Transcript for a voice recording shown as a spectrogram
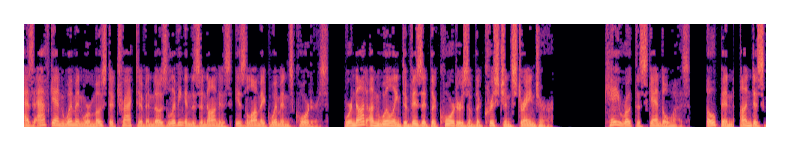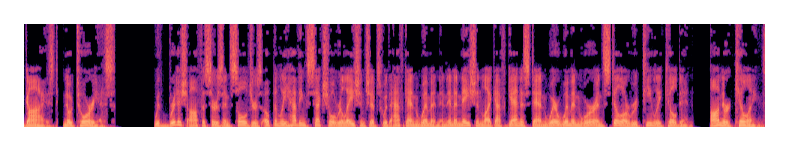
As Afghan women were most attractive and those living in the zenanas Islamic women's quarters, "...were not unwilling to visit the quarters of the Christian stranger." Kaye wrote the scandal was, "...open, undisguised, notorious." With British officers and soldiers openly having sexual relationships with Afghan women and in a nation like Afghanistan where women were and still are routinely killed in honor killings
